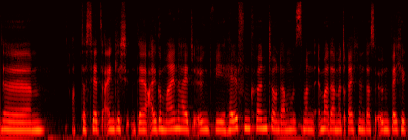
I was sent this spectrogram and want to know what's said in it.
ähm, ob das jetzt eigentlich der Allgemeinheit irgendwie helfen könnte. Und da muss man immer damit rechnen, dass irgendwelche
